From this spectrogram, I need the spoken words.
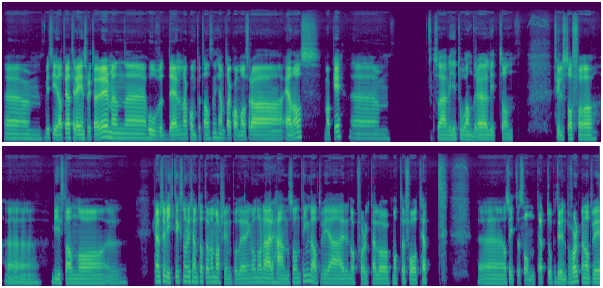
vi sier at vi er tre instruktører, men eh, hoveddelen av kompetansen kommer til å komme fra en av oss, Maki. Eh, så er vi to andre litt sånn fyllstoff og eh, bistand og eh, Kanskje viktigst når det kommer til dette med maskinpolering og når det er hands on-ting, at vi er nok folk til å på en måte få tett uh, Altså ikke sånn tett opp i trynet på folk, men at vi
